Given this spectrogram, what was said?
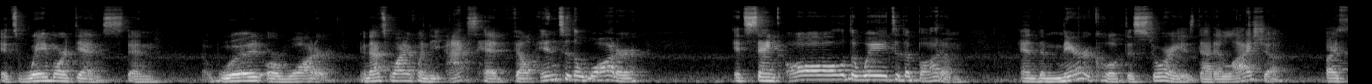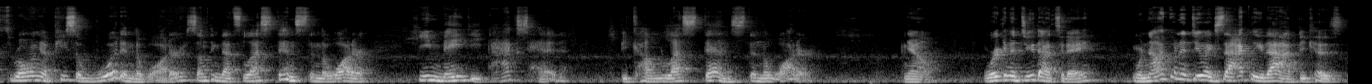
it's way more dense than wood or water. And that's why when the axe head fell into the water, it sank all the way to the bottom. And the miracle of this story is that Elisha, by throwing a piece of wood in the water, something that's less dense than the water, he made the axe head become less dense than the water. Now, we're going to do that today. We're not going to do exactly that because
